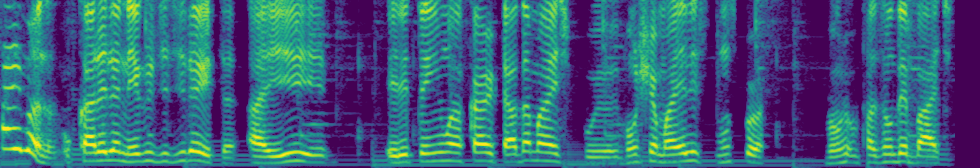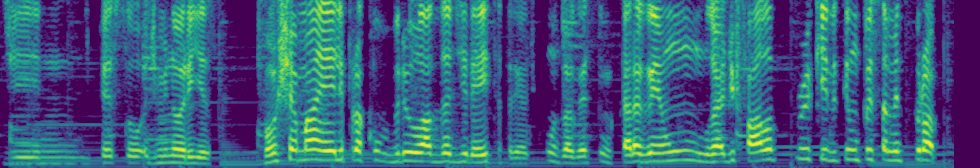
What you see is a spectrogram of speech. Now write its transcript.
Aí, mano, o cara, ele é negro de direita. Aí, ele tem uma cartada a mais, tipo, vão chamar eles, vamos supor, Vamos fazer um debate de, de, pessoa, de minorias. Vamos chamar ele para cobrir o lado da direita, tá ligado? Tipo, um assim. O cara ganhou um lugar de fala porque ele tem um pensamento próprio.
